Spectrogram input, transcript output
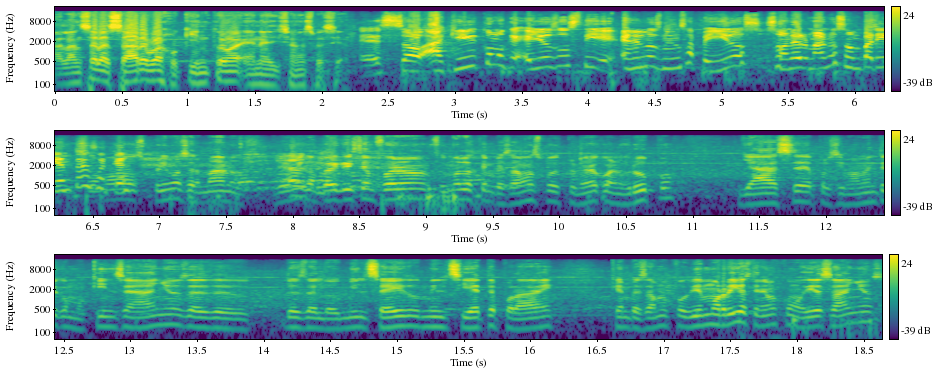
Alan Salazar, bajo quinto en edición especial. Eso, aquí como que ellos dos tienen los mismos apellidos, ¿son hermanos, son parientes o qué? Somos primos hermanos. Yo y mi compadre Cristian fueron, fuimos los que empezamos pues primero con el grupo, ya hace aproximadamente como 15 años, desde, desde el 2006, 2007 por ahí, que empezamos pues bien morrillos, teníamos como 10 años,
